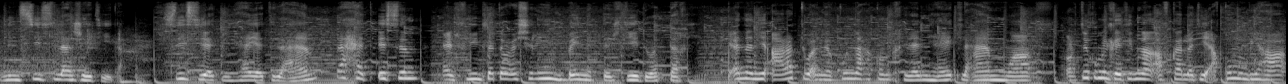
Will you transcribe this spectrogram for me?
من سلسلة جديدة. سلسلة نهاية العام تحت اسم 2023 بين التجديد والتغيير. لأنني أردت أن أكون معكم خلال نهاية العام وأعطيكم الكثير من الأفكار التي أقوم بها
